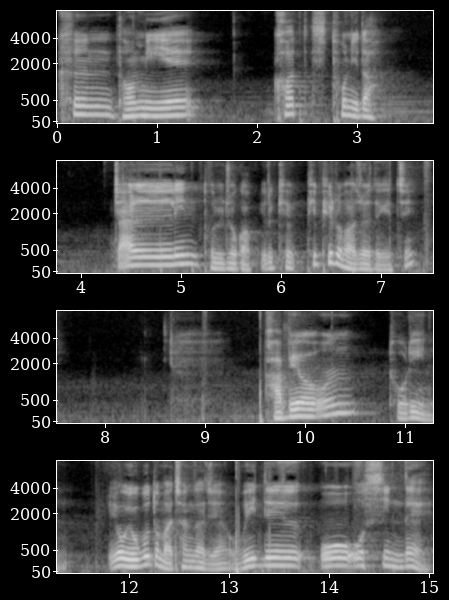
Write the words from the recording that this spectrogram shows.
큰 더미의 컷 스톤이다. 잘린 돌조각 이렇게 PP로 봐줘야 되겠지? 가벼운 돌인 요 요것도 마찬가지야. with OOC인데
